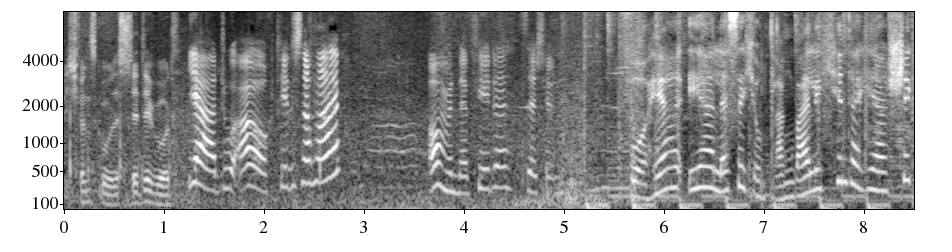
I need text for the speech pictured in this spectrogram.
ich finde es gut, es steht dir gut. Ja, du auch. Dreh dich nochmal. Oh, mit einer Fede. Sehr schön. Vorher eher lässig und langweilig, hinterher schick,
